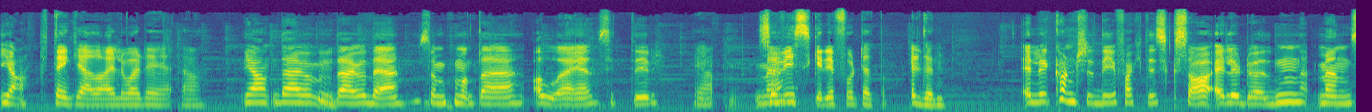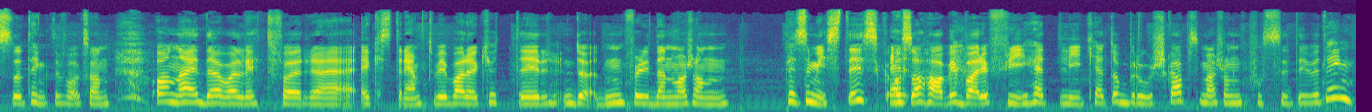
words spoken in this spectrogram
Ja. Tenker jeg da, eller var det Ja. Ja, det er, jo, Hmm. det er jo det som på en måte alle sitter ja. med. Så hvisker de fort etterpå. Eller den. Eller kanskje de faktisk sa 'eller døden', men så tenkte folk sånn 'Å nei, det var litt for eh, ekstremt. Vi bare kutter døden', fordi den var sånn pessimistisk. Og så har vi bare frihet, likhet og brorskap, som er sånn positive ting.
